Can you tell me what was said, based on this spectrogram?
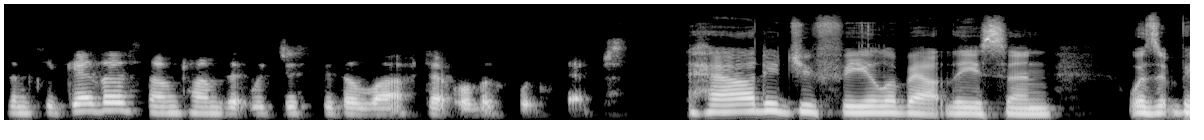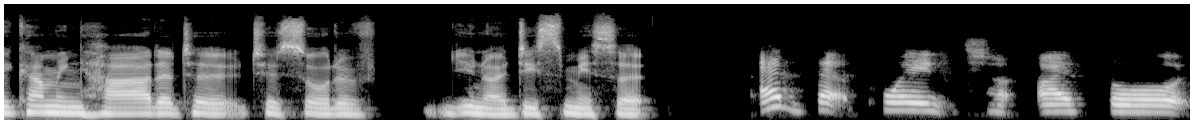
them together. Sometimes it would just be the laughter or the footsteps. How did you feel about this? And was it becoming harder to, to sort of, you know, dismiss it? At that point, I thought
